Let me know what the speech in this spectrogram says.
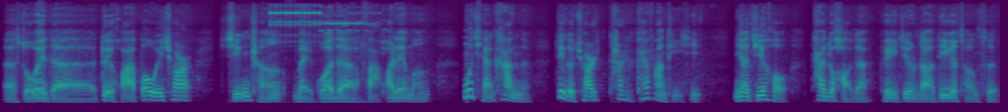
呃所谓的对华包围圈，形成美国的反华联盟。目前看呢，这个圈它是开放体系，你像今后态度好的可以进入到第一个层次，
